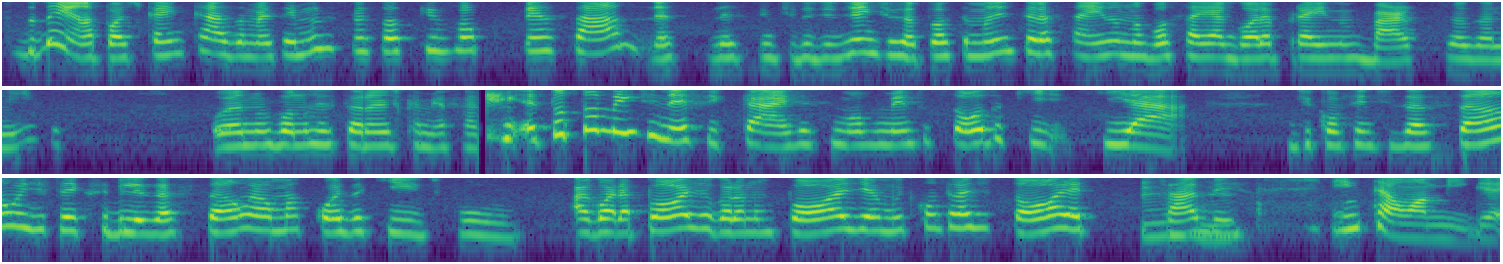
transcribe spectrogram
tudo bem, ela pode ficar em casa, mas tem muitas pessoas que vão pensar nesse, nesse sentido de, gente, eu já tô a semana inteira saindo, não vou sair agora para ir no bar com os meus amigos, ou eu não vou no restaurante com a minha família. É totalmente ineficaz esse movimento todo que, que há de conscientização e de flexibilização, é uma coisa que, tipo, agora pode, agora não pode, é muito contraditória, uhum. sabe? Então, amiga,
